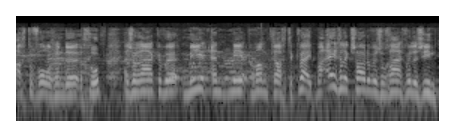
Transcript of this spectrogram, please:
achtervolgende groep. En zo raken we meer en meer mankrachten kwijt. Maar eigenlijk zouden we zo graag willen zien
